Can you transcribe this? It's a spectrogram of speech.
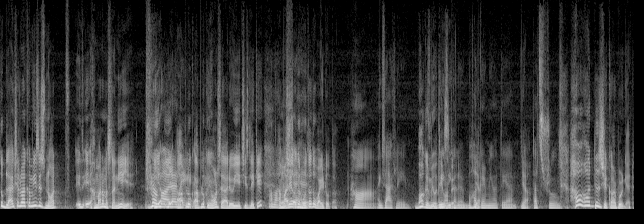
तो black shalwar kameez is not हमारा मसला नहीं है ये, ये, ये आप लोग आप लोग कहीं और से आ रहे हो ये चीज़ लेके हमारे अगर होता तो वाइट होता। हाँ एग्जैक्टली बहुत गर्मी होती है वहाँ पे। बहुत गर्मी होती है। That's true how hot does Shikarpur get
